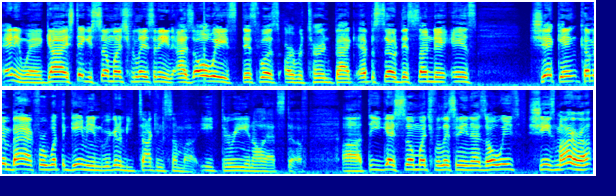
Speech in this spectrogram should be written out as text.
Anyway, guys, thank you so much for listening. As always, this was our return back episode. This Sunday is chicken coming back for what the gaming. We're gonna be talking some uh, E3 and all that stuff. Uh, thank you guys so much for listening. As always, she's Myra.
